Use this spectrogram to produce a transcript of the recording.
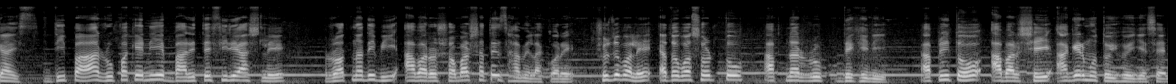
গাইস দীপা রূপাকে নিয়ে বাড়িতে ফিরে আসলে রত্নাদেবী আবারও সবার সাথে ঝামেলা করে। সূর্য বলে, এত বছর তো আপনার রূপ দেখিনি। আপনি তো আবার সেই আগের মতোই হয়ে গেছেন।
